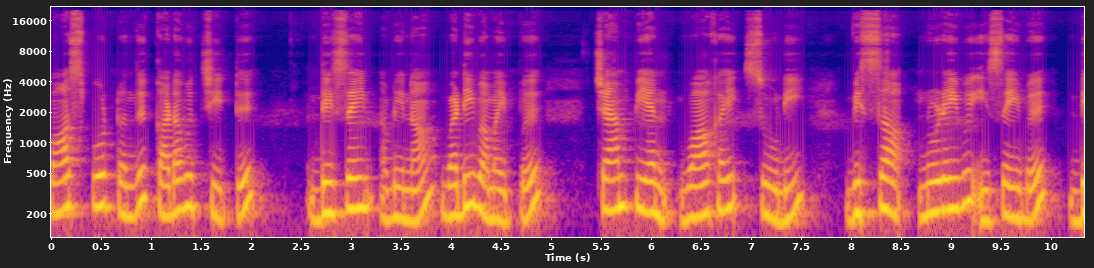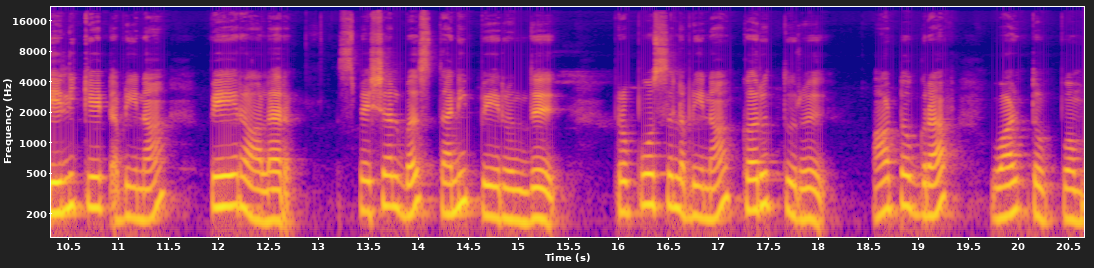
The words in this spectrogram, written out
பாஸ்போர்ட் வந்து கடவுச்சீட்டு டிசைன் அப்படின்னா வடிவமைப்பு சாம்பியன் வாகை சூடி விசா நுழைவு இசைவு டெலிகேட் அப்படின்னா பேராளர் ஸ்பெஷல் பஸ் தனி பேருந்து ப்ரொப்போசல் அப்படின்னா கருத்துரு ஆட்டோகிராஃப் வாழ்த்தொப்பம்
